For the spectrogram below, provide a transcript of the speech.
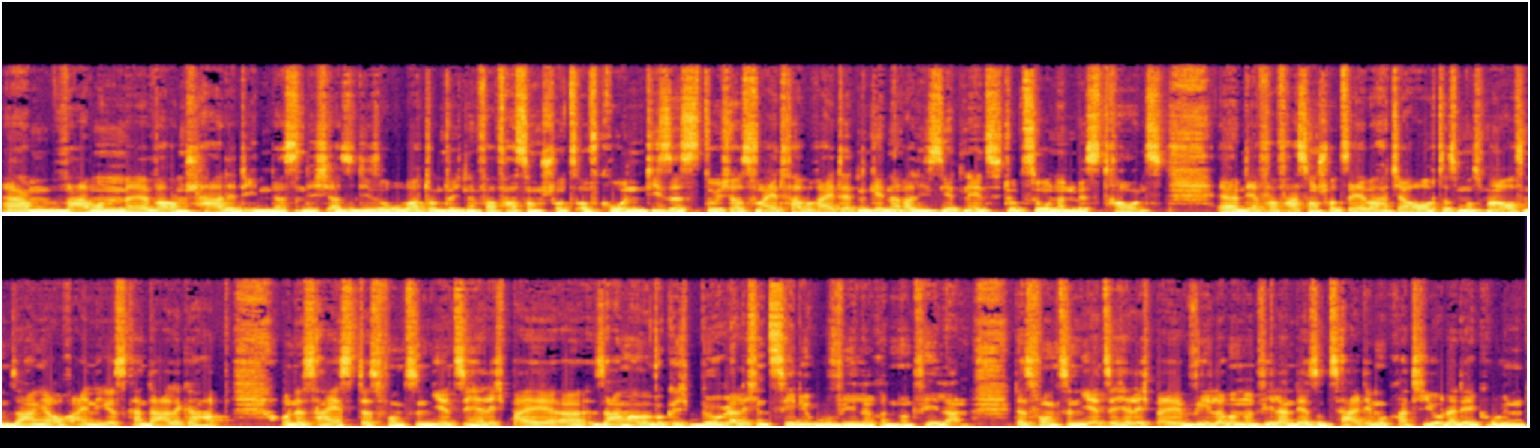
Ähm, warum, äh, warum schadet Ihnen das nicht, also diese Beobachtung durch den Verfassungsschutz? Aufgrund dieses durchaus weit verbreiteten, generalisierten Institutionenmisstrauens. Äh, der Verfassungsschutz selber hat ja auch, das muss man offen sagen, ja auch einige Skandale gehabt. Und das heißt, das funktioniert sicherlich bei, äh, sagen wir mal, wirklich bürgerlichen CDU-Wählerinnen und Wählern. Das funktioniert sicherlich bei Wählerinnen und Wählern der Sozialdemokratie oder der Grünen.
